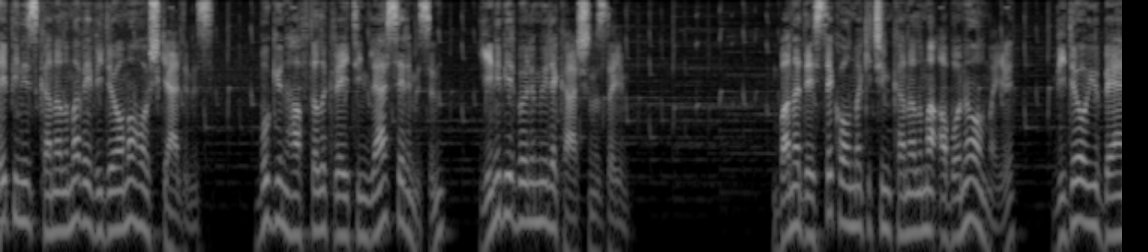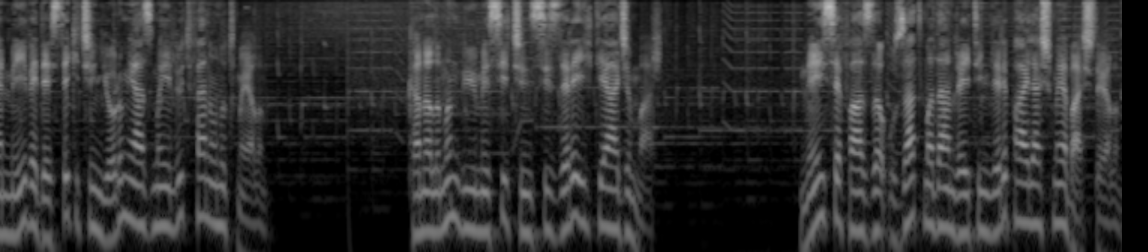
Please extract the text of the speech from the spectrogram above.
Hepiniz kanalıma ve videoma hoş geldiniz. Bugün haftalık reytingler serimizin yeni bir bölümüyle karşınızdayım. Bana destek olmak için kanalıma abone olmayı, videoyu beğenmeyi ve destek için yorum yazmayı lütfen unutmayalım. Kanalımın büyümesi için sizlere ihtiyacım var. Neyse fazla uzatmadan reytingleri paylaşmaya başlayalım.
